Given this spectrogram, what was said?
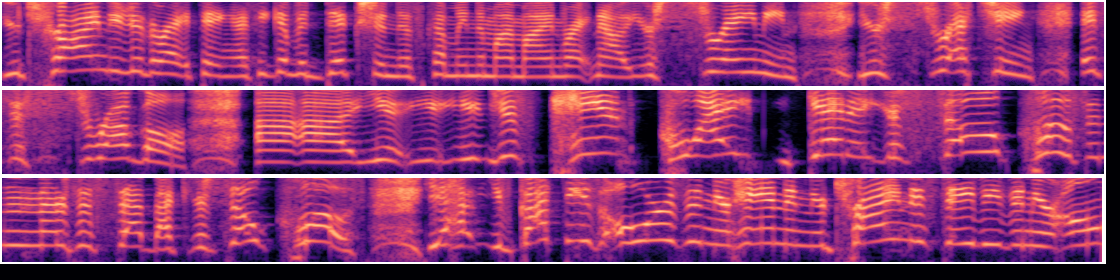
you're trying to do the right thing. I think of addiction is coming to my mind right now. You're straining you're stretching. It's a struggle. Uh, uh, you, you you just can't quite get it. You're so close and then there's a setback. You're so close. You have you've got these oars in your hand and you're trying to save even your own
